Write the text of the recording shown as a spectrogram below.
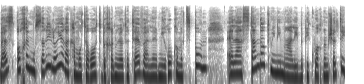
ואז אוכל מוסרי לא יהיה רק המותרות בחנויות הטבע למירוק המצפון, אלא סטנדרט מינימלי בפיקוח ממשלתי.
